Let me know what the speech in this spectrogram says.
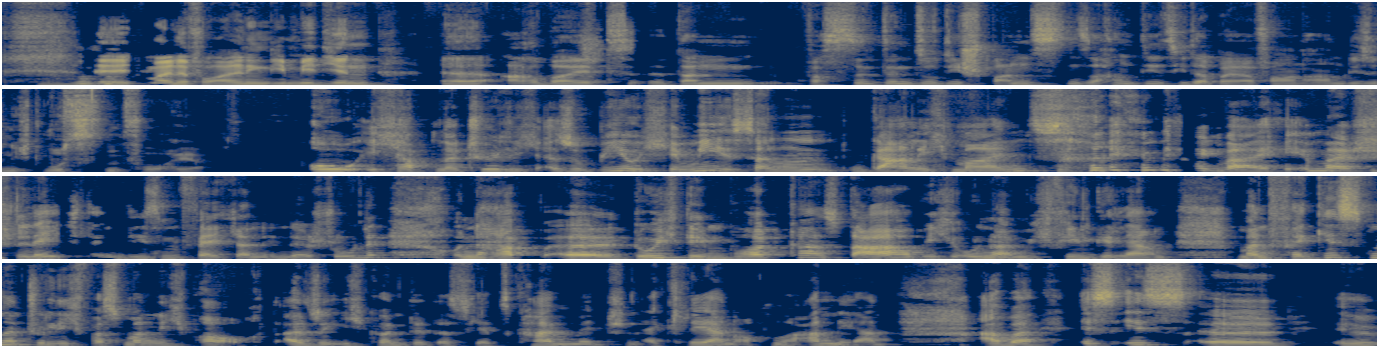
Äh, ich meine vor allen Dingen die Medienarbeit. Äh, dann, was sind denn so die spannendsten Sachen, die Sie dabei erfahren haben, die Sie nicht wussten vorher? Oh, ich habe natürlich, also Biochemie ist ja nun gar nicht meins. Ich war immer schlecht in diesen Fächern in der Schule und habe äh, durch den Podcast, da habe ich unheimlich viel gelernt. Man vergisst natürlich, was man nicht braucht. Also ich könnte das jetzt keinem Menschen erklären, auch nur annähernd. Aber es ist, äh, äh,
